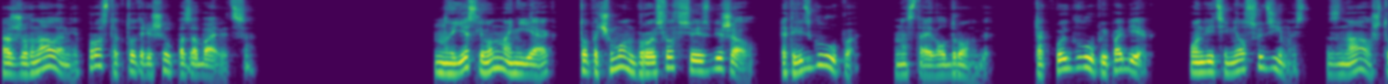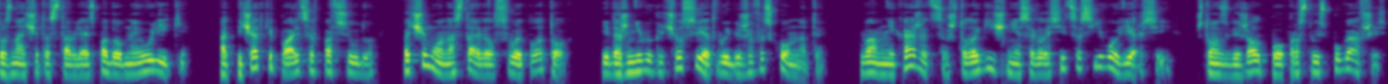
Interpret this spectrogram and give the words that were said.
а с журналами просто кто-то решил позабавиться. Но если он маньяк, то почему он бросил все и сбежал? Это ведь глупо, настаивал Дронго. Такой глупый побег. Он ведь имел судимость, знал, что значит оставлять подобные улики. Отпечатки пальцев повсюду. Почему он оставил свой платок? И даже не выключил свет, выбежав из комнаты. Вам не кажется, что логичнее согласиться с его версией, что он сбежал попросту испугавшись?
